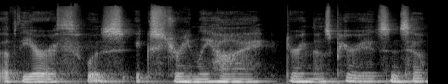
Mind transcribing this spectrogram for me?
of the earth was extremely high during those periods, and so.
